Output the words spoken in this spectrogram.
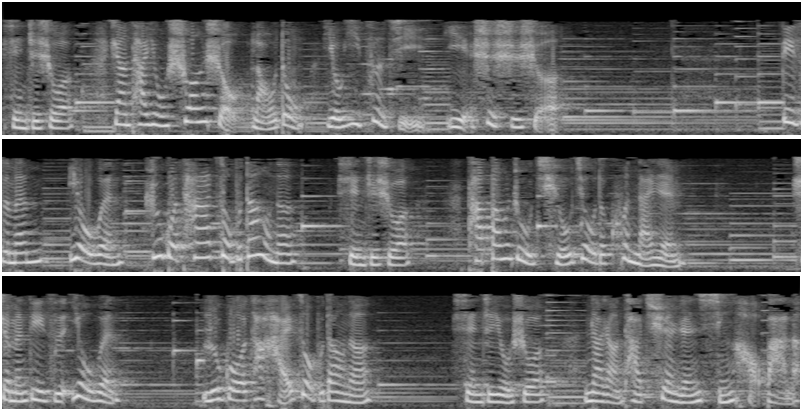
先知说：让他用双手劳动，有益自己，也是施舍。弟子们又问：如果他做不到呢？先知说：他帮助求救的困难人。圣门弟子又问。如果他还做不到呢？先知又说：“那让他劝人行好罢了。”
